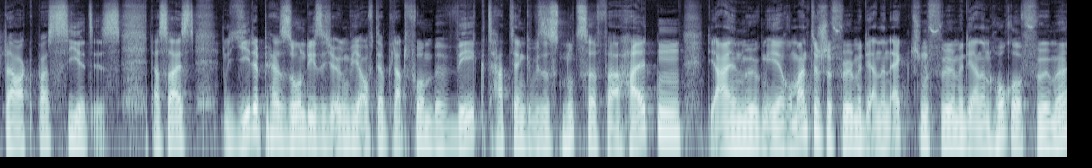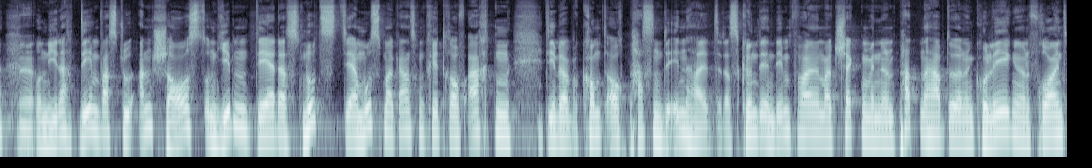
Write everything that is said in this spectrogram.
stark basiert ist. Das heißt, jede Person, die sich irgendwie auf der Plattform bewegt, hat ja ein gewisses Nutzerverhalten. Die einen mögen eher romantische Filme, die anderen Actionfilme, die anderen Horrorfilme. Ja. Und je nachdem, was du anschaust und jedem, der das nutzt, der muss mal ganz konkret darauf achten, der bekommt auch passende Inhalte. Das könnt ihr in dem Fall mal checken, wenn ihr einen Partner habt oder einen Kollegen, einen Freund,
